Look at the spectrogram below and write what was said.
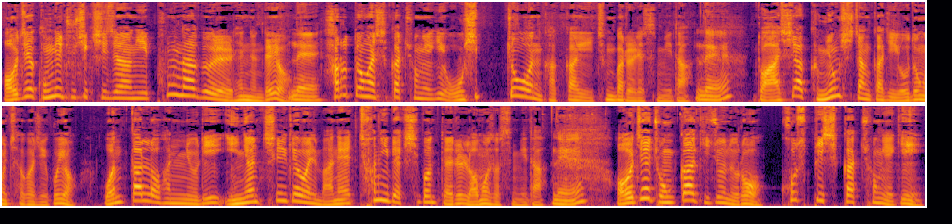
어제 국내 주식 시장이 폭락을 했는데요. 네. 하루 동안 시가총액이 50조 원 가까이 증발을 했습니다. 네. 또 아시아 금융시장까지 요동을 쳐가지고요. 원달러 환율이 2년 7개월 만에 1210원대를 넘어섰습니다. 네. 어제 종가 기준으로 코스피 시가총액이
